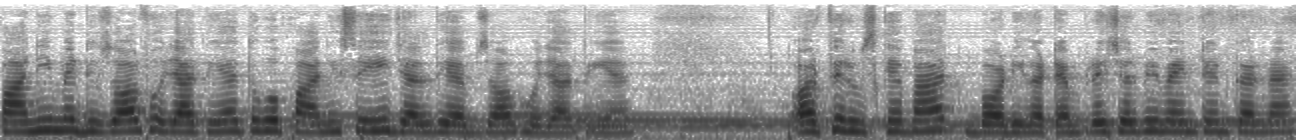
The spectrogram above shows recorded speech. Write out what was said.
पानी में डिज़ोल्व हो जाती हैं तो वो पानी से ही जल्दी एब्जॉर्ब हो जाती हैं। और फिर उसके बाद बॉडी का टेम्परेचर भी मेंटेन करना है।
